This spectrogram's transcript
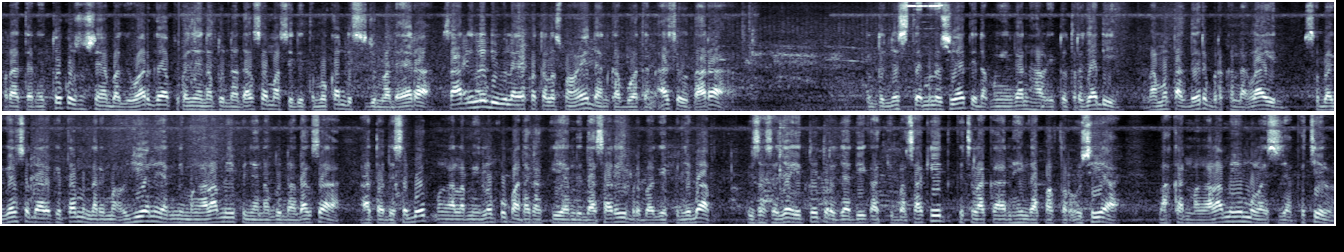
Perhatian itu khususnya bagi warga penyandang tunadaksa masih ditemukan di sejumlah daerah. Saat ini di wilayah Kota Losmawe dan Kabupaten Aceh Utara. Tentunya setiap manusia tidak menginginkan hal itu terjadi, namun takdir berkehendak lain. Sebagian saudara kita menerima ujian yakni mengalami penyandang tunadaksa atau disebut mengalami lumpuh pada kaki yang didasari berbagai penyebab. Bisa saja itu terjadi akibat sakit, kecelakaan hingga faktor usia, bahkan mengalami mulai sejak kecil.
